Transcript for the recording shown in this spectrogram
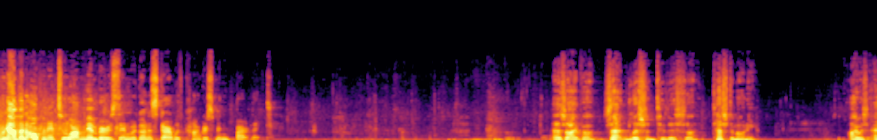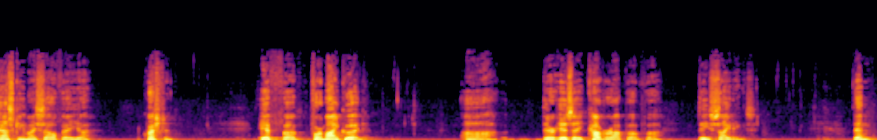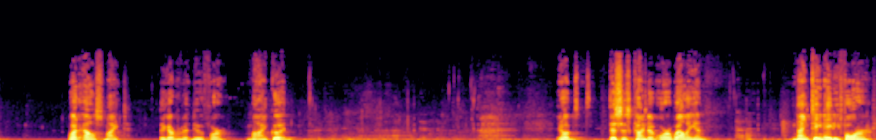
We're now going to open it to our members, and we're going to start with Congressman Bartlett. As I've uh, sat and listened to this uh, testimony, I was asking myself a uh, question. If, uh, for my good, uh, there is a cover up of uh, these sightings, then what else might the government do for my good? You know, this is kind of Orwellian. 1984,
